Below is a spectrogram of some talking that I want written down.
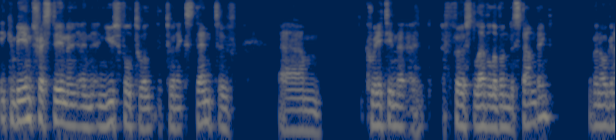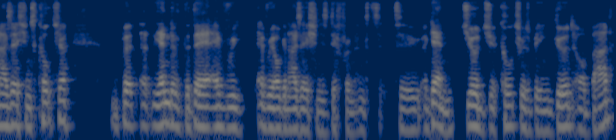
it can be interesting and, and, and, useful to a, to an extent of um, creating a, a first level of understanding of an organization's culture. But at the end of the day, every every organization is different, and to, to again judge a culture as being good or bad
